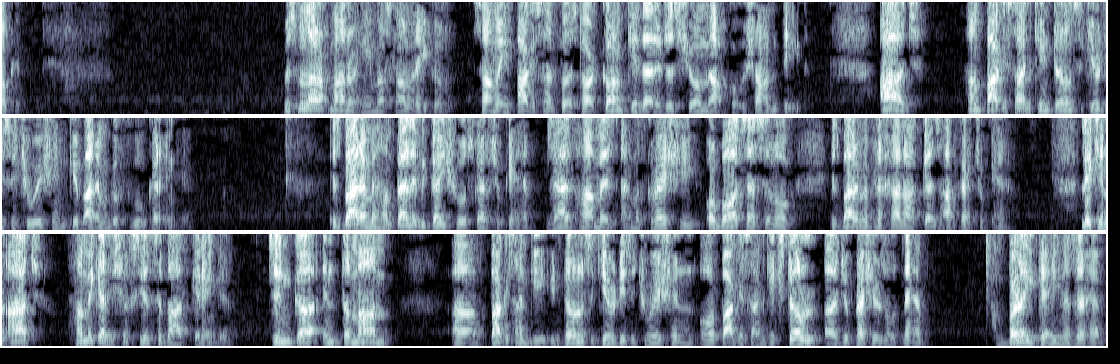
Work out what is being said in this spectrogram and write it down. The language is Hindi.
ओके अस्सलाम सामीन पाकिस्तान फ़र्स्ट डॉट कॉम के दर्ज शो में आपको खुश आमदीद। आज हम पाकिस्तान की इंटरनल सिक्योरिटी सिचुएशन के बारे में गुफ्तु करेंगे। इस बारे में हम पहले भी कई शोज़ कर चुके हैं। जैद हामिद, अहमद कुरैशी और बहुत से ऐसे लोग इस बारे में अपने ख्याल का इजहार कर चुके हैं। लेकिन आज हम एक ऐसी शख्सियत से बात करेंगे, जिनका इन तमाम पाकिस्तान की इंटरनल सिक्योरिटी सिचुएशन और पाकिस्तान के एक्सटर्नल जो प्रेशर्स होते हैं, बड़ी गहरी नज़र है।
